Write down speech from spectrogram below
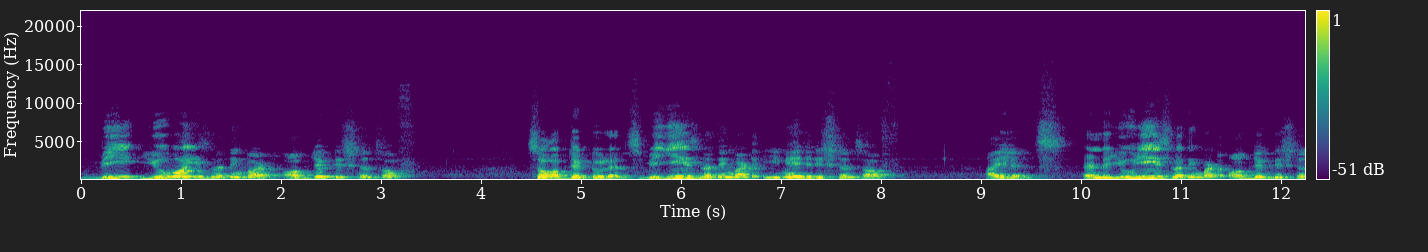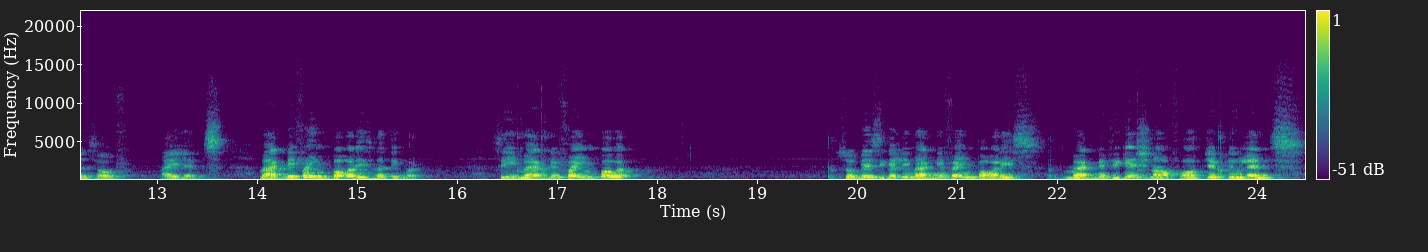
V UO is nothing but object distance of so objective lens. VE is nothing but image distance of eye lens. And UE is nothing but object distance of eye lens. Magnifying power is nothing but see magnifying power so basically magnifying power is magnification of objective lens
